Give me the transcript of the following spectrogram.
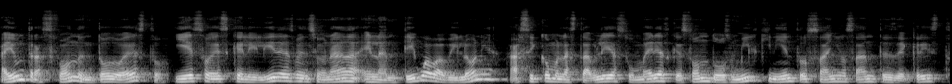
Hay un trasfondo en todo esto y eso es que Lilith es mencionada en la antigua Babilonia, así como en las tablillas sumerias que son 2500 años antes de Cristo.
